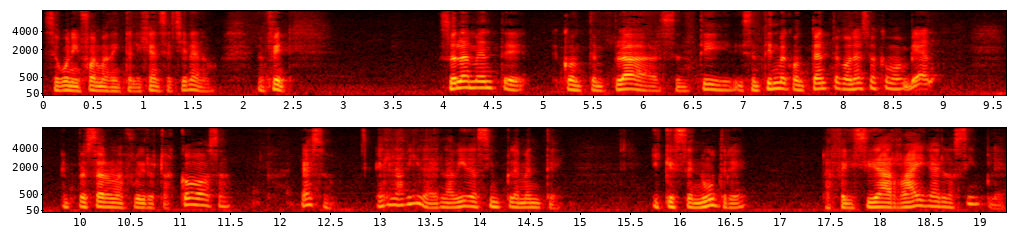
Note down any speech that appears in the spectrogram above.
según informes de inteligencia chileno. En fin, solamente contemplar, sentir y sentirme contento con eso es como, bien, empezaron a fluir otras cosas. Eso, es la vida, es la vida simplemente. Y que se nutre, la felicidad arraiga en lo simple.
